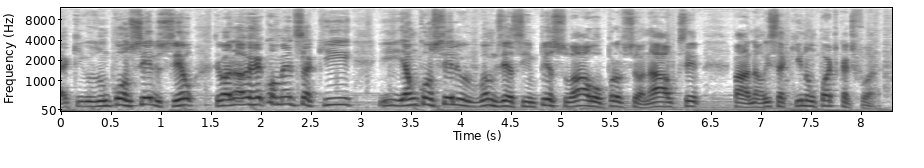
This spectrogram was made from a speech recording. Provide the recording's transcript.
Aqui, um conselho seu, você fala, não, eu recomendo isso aqui, e é um conselho, vamos dizer assim, pessoal ou profissional, que você fala, não, isso aqui não pode ficar de fora.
